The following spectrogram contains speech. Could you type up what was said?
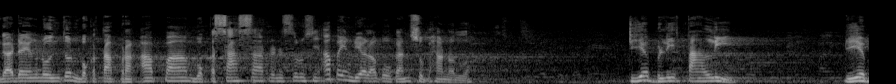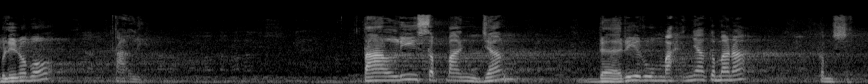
nggak ada yang nuntun, mau ketaprak apa, mau kesasar dan seterusnya. Apa yang dia lakukan? Subhanallah. Dia beli tali. Dia beli nopo? Tali. Tali sepanjang dari rumahnya ke mana? Ke masjid.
